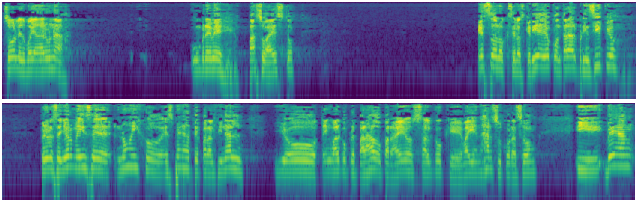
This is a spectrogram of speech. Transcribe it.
Solo les voy a dar una, un breve paso a esto. Esto lo que se los quería yo contar al principio, pero el Señor me dice, no hijo, espérate para el final. Yo tengo algo preparado para ellos, algo que va a llenar su corazón. Y vean,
